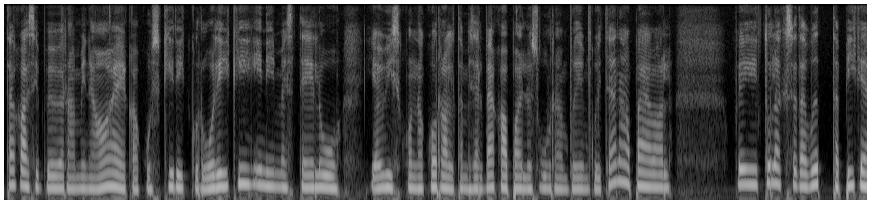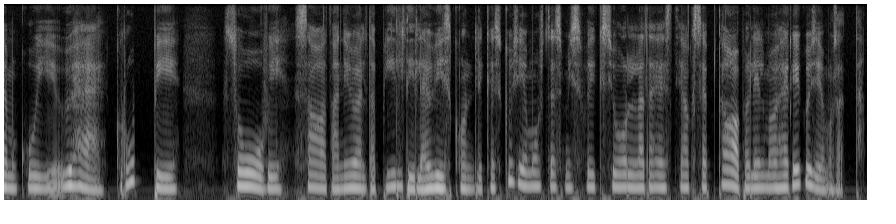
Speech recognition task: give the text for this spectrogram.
tagasipööramine aega, kus kirikul oligi inimeste elu ja ühiskonna korraldamisel väga palju suurem võim kui tänapäeval, või tuleks seda võtta pigem kui ühe grupi soovi saada nii-öelda pildile ühiskondlikes küsimustes, mis võiks ju olla täiesti aktseptaabel ilma ühegi küsimuseta?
